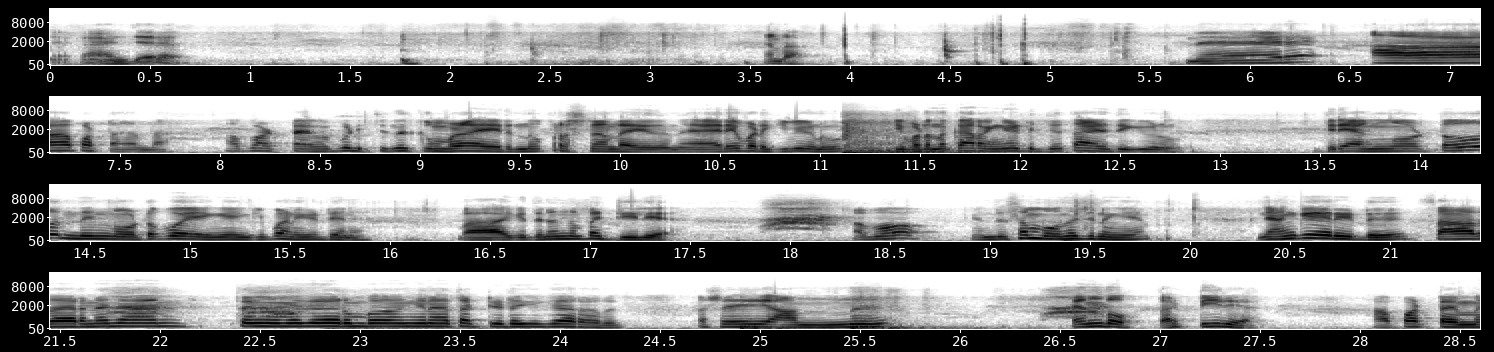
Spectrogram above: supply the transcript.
ഞാൻ കാണിച്ചു തരാം. കണ്ട? നേരെ ആ പട്ട കണ്ട? ആ പട്ടയമ പിടിച്ച് നിൽക്കുമ്പോഴായിരുന്നു പ്രശ്നം ഉണ്ടായത്. നേരെ ഇവിടേക്ക് വീണു. ഇവിടെ നിന്ന് കറങ്ങി ഇടിച്ച് താഴത്തേക്ക് വീണു. ഇത്തിരി അങ്ങോട്ടോ ഇന്ന് ഇങ്ങോട്ടോ പോയെങ്കിൽ എനിക്ക് പണി കിട്ടിയനെ. ഭാഗ്യത്തിനൊന്നും പറ്റിയില്ല. അപ്പോൾ എന്ത് സംഭവം എന്ന് വെച്ചിട്ടുണ്ടെങ്കിൽ ഞാൻ കയറിയിട്ട് സാധാരണ ഞാൻ തെങ്ങുമ്മ കയറുമ്പോൾ ഇങ്ങനെ തട്ടിയിട്ടൊക്കെ കയറാറ് പക്ഷേ അന്ന് എന്തോ തട്ടിയില്ല. ആ പട്ടയമ്മ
